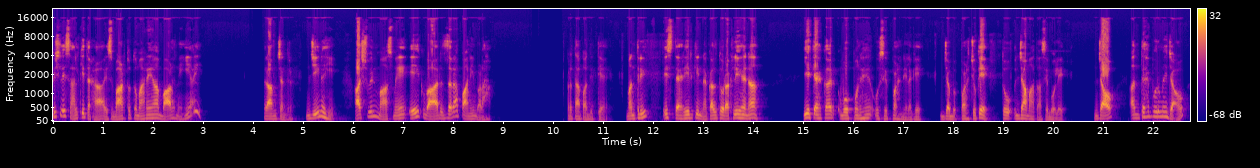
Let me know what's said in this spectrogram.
पिछले साल की तरह इस बार तो तुम्हारे यहाँ बाढ़ नहीं आई? रामचंद्र, जी नहीं। अश्विन मास में एक बार जरा पानी बढ़ा। प्रतापादित्य मंत्री, इस तहरीर की नकल तो रख ली है ना? ये कहकर वो पुनः उसे पढ़ने लगे। जब पढ़ चुके तो जामाता से बोले, जाओ, अंतपुर में जाओ।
